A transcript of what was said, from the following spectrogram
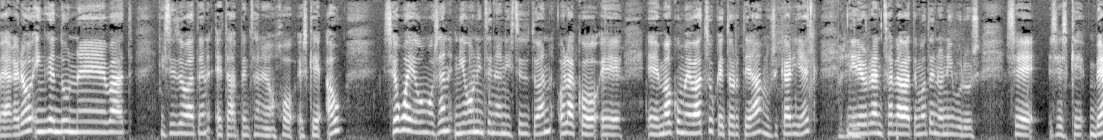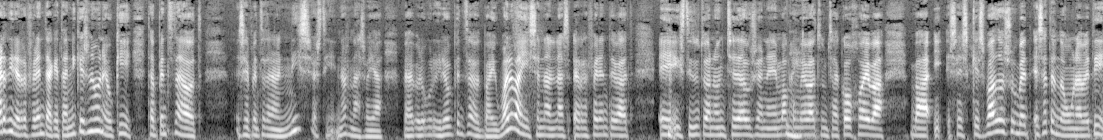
Baina gero, ingendune bat, institutu baten, eta pentsanen, jo, eske, hau, Ze guai egongo zen, ni egon nintzenean institutuan, holako e, emakume batzuk etortea, musikariek, nire aurrean txarla bat emoten honi buruz. Ze, ze eske, behar dire referenteak, eta nik ez nuen euki, eta pentsatzen dut, Ese pentsatzen, niz, hosti, nor naz, baina, baina, pero gero pentsatzen, ba, igual bai izan alnaz erreferente bat e, institutuan ontxe dauzen emakume bat untzako, joe, ba, ba, eske ez badozu, bet, esaten duguna beti,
